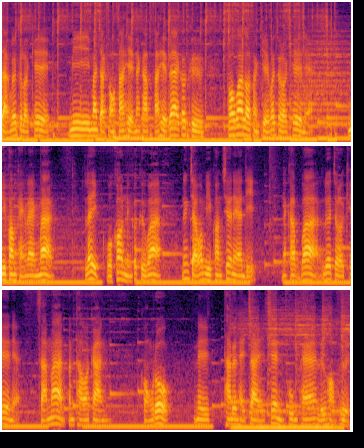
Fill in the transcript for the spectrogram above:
จากเลือดจระเข้มีมาจาก 2 สาเหตุนะครับ สาเหตุแรกก็คือ เพราะว่าเราสังเกตว่าจระเข้เนี่ยมีความแข็งแรงมาก และอีกหัวข้อหนึ่งก็คือว่า เนื่องจากว่ามีความเชื่อในอดีตนะครับว่าเลือดจระเข้เนี่ยสามารถบรรเทาอาการของโรคในทางเดินหายใจ เช่น ภูมิแพ้หรือหอบหืด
